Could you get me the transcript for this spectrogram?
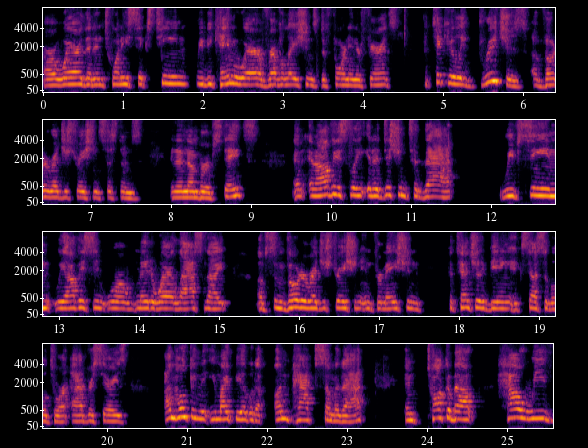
are aware that in 2016, we became aware of revelations of foreign interference, particularly breaches of voter registration systems in a number of states. And, and obviously, in addition to that, we've seen, we obviously were made aware last night of some voter registration information potentially being accessible to our adversaries. I'm hoping that you might be able to unpack some of that and talk about how we've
